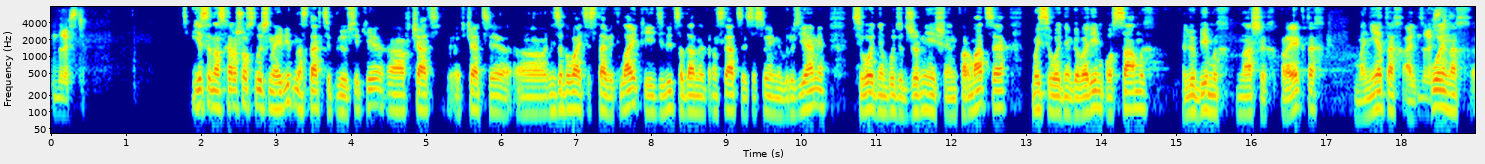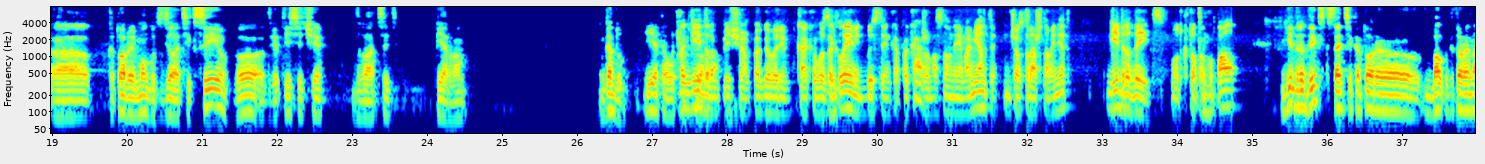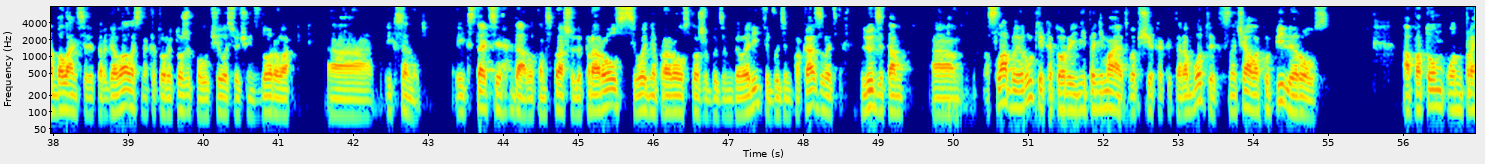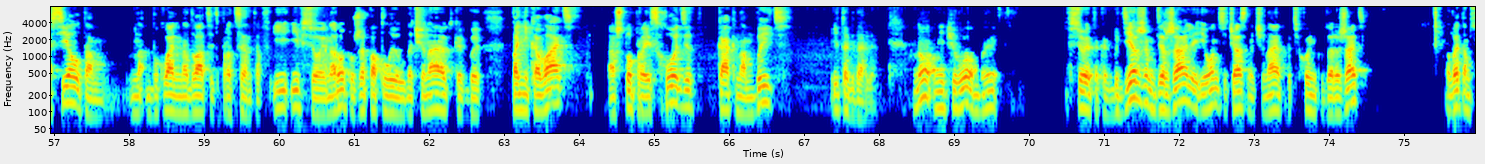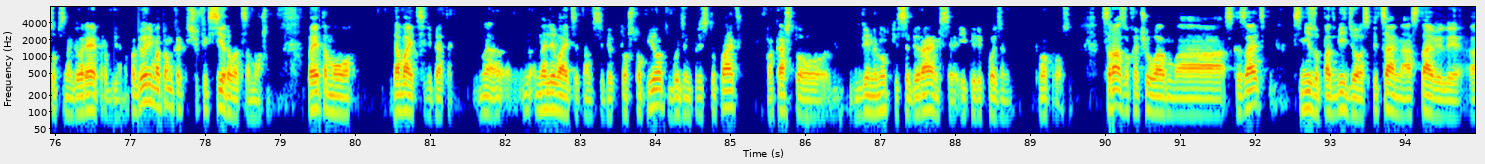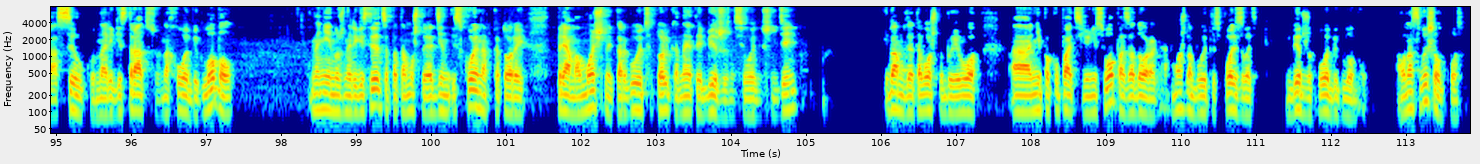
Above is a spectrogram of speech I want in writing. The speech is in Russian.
Здрасте. Если нас хорошо слышно и видно, ставьте плюсики э, в, чат, в чате. Э, не забывайте ставить лайки и делиться данной трансляцией со своими друзьями. Сегодня будет жирнейшая информация. Мы сегодня говорим о самых любимых наших проектах, монетах, альткоинах, э, которые могут сделать иксы в 2021 году. И это очень Про Гидро еще поговорим, как его заклеймить, быстренько покажем основные моменты, ничего страшного нет. Гидро DX, вот кто покупал. Гидро DX, кстати, которая, которая на балансере торговалась, на которой тоже получилось очень здорово а, иксануть. И, кстати, да, вот там спрашивали про Rolls. Сегодня про Rolls тоже будем говорить и будем показывать. Люди там а, слабые руки, которые не понимают вообще, как это работает. Сначала купили Rolls, а потом он просел там на, буквально на 20%, и, и все, и народ уже поплыл, начинают как бы паниковать, а что происходит, как нам быть и так далее. Но ничего, мы все это как бы держим, держали, и он сейчас начинает потихоньку дорожать. В этом, собственно говоря, и проблема. Поговорим о том, как еще фиксироваться можно. Поэтому давайте, ребята, наливайте там себе кто что пьет, будем приступать. Пока что две минутки собираемся и переходим к вопросу. Сразу хочу вам а, сказать, снизу под видео специально оставили а, ссылку на регистрацию на Hobby Global. На ней нужно регистрироваться, потому что один из коинов, который прямо мощный, торгуется только на этой бирже на сегодняшний день. И вам для того, чтобы его а, не покупать Uniswap, а задорого, можно будет использовать биржу Hobby Global. А у нас вышел пост.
